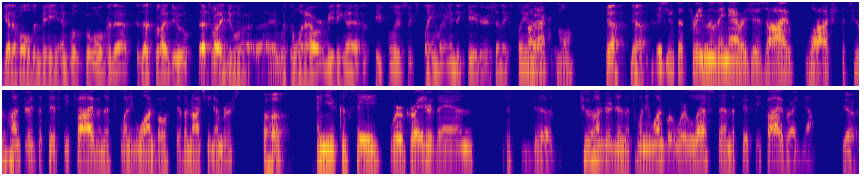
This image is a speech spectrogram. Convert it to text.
get a hold of me and we'll go over that because that's what I do. That's what I do uh, with the one hour meeting I have with people is explain my indicators and explain Oh, that's cool. Yeah, yeah, These are the three moving averages I watched the 200, the 55, and the 21, both Fibonacci numbers. uh huh. And you can see we're greater than the, the 200 and the 21, but we're less than the 55 right now. Yeah.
